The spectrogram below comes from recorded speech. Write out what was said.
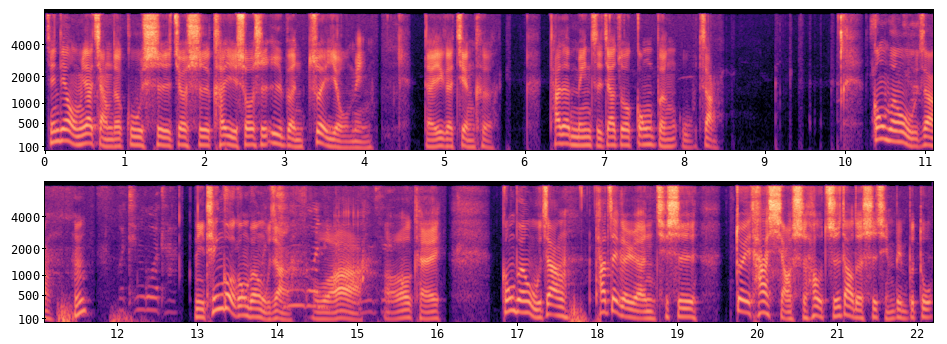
今天我们要讲的故事，就是可以说是日本最有名的一个剑客。他的名字叫做宫本武藏。宫本武藏，嗯，我听过他。你听过宫本武藏？哇，OK。宫本武藏，他这个人其实对他小时候知道的事情并不多。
